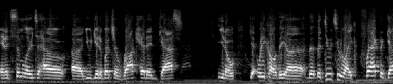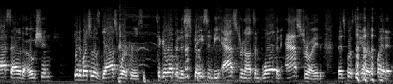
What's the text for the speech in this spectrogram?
And it's similar to how uh, you would get a bunch of rock-headed gas you know, get what do you call it? The uh, the the dudes who like frack the gas out of the ocean. Get a bunch of those gas workers to go up into space and be astronauts and blow up an asteroid that's supposed to hit our planet.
